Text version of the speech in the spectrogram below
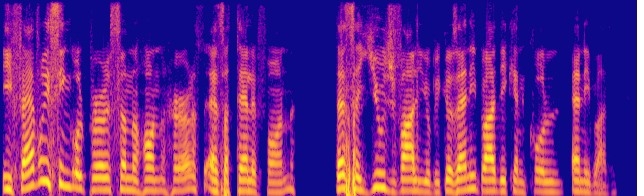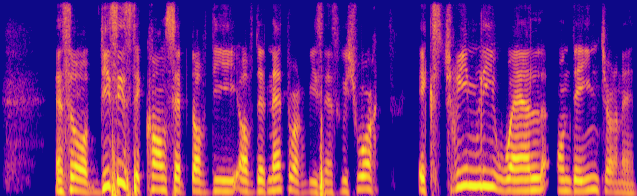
If every single person on earth has a telephone, that's a huge value because anybody can call anybody. And so this is the concept of the of the network business, which worked extremely well on the internet.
